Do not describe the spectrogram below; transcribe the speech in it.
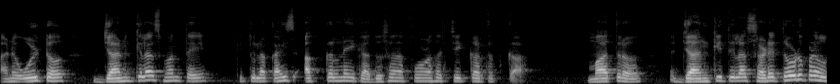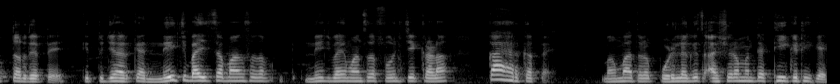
आणि उलटं जानकीलाच म्हणते की तुला काहीच अक्कल नाही का? दुसरा फोन असा चेक करतात का? मात्र जानकी तिला सडेतोडपणे उत्तर देते की तुझ्यासारख्या नीचबाईचा माणसाचा नीचबाई माणसाचा फोन चेक करा. काय हरकत आहे? मग मात्र पुढे लगेच ऐश्वर्या म्हणते ठीक आहे ठीक आहे.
